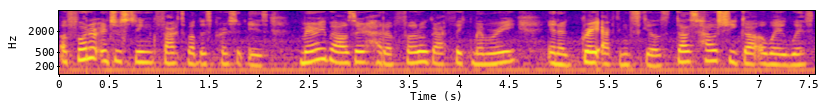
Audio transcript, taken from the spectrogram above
A fun or interesting fact about this person is Mary Bowser had a photographic memory and a great acting skills. That's how she got away with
